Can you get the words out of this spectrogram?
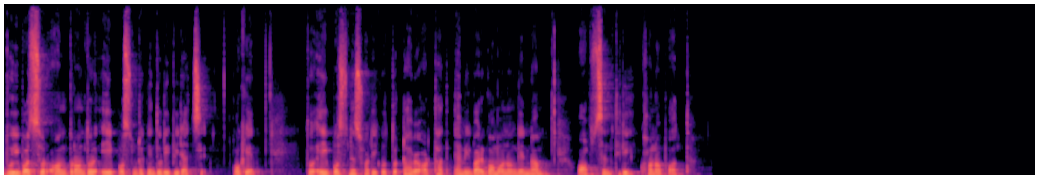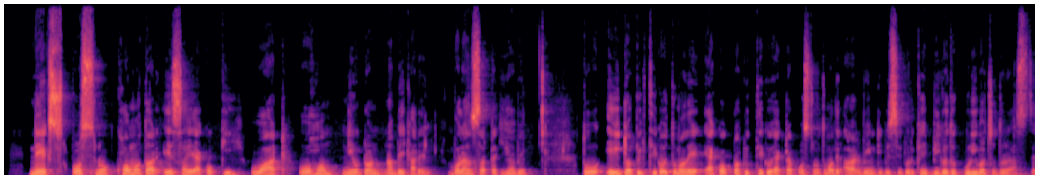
দুই বছর অন্তর অন্তর এই প্রশ্নটা কিন্তু রিপিট আছে ওকে তো এই প্রশ্নের সঠিক উত্তরটা হবে অর্থাৎ অ্যামিবার গমন অঙ্গের নাম অপশন থ্রি ক্ষণপথ। নেক্সট প্রশ্ন, ক্ষমতার এসআই একক কি? ওয়াট ওহম, নিউটন না বেকারেল? বলে অ্যান্সারটা কী হবে? তো এই টপিক থেকেও তোমাদের একক টপিক থেকেও একটা প্রশ্ন তোমাদের আর আরআরবি এনটিপিসি পরীক্ষায় বিগত কুড়ি বছর ধরে আসছে।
